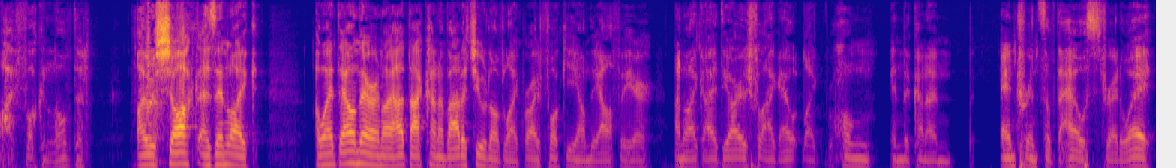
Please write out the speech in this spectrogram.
I fucking loved it. I was shocked, as in like, I went down there and I had that kind of attitude of like, right, fuck you, I'm the alpha here, and like I had the Irish flag out, like hung in the kind of entrance of the house straight away.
